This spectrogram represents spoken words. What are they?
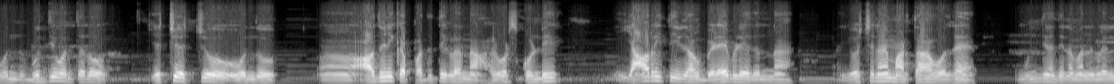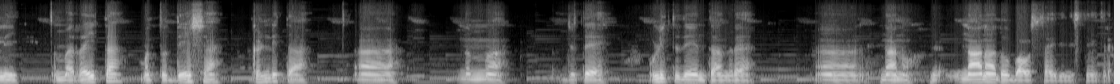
ಒಂದು ಬುದ್ಧಿವಂತರು ಹೆಚ್ಚು ಹೆಚ್ಚು ಒಂದು ಆಧುನಿಕ ಪದ್ಧತಿಗಳನ್ನು ಅಳವಡಿಸ್ಕೊಂಡು ಯಾವ ರೀತಿ ನಾವು ಬೆಳೆ ಬೆಳೆಯೋದನ್ನು ಯೋಚನೆ ಮಾಡ್ತಾ ಹೋದರೆ ಮುಂದಿನ ದಿನಮಾನಗಳಲ್ಲಿ ನಮ್ಮ ರೈತ ಮತ್ತು ದೇಶ ಖಂಡಿತ ನಮ್ಮ ಜೊತೆ ಉಳಿತದೆ ಅಂತ ಅಂದರೆ ನಾನು ನಾನಾದರೂ ಭಾವಿಸ್ತಾ ಇದ್ದೀನಿ ಸ್ನೇಹಿತರೆ.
